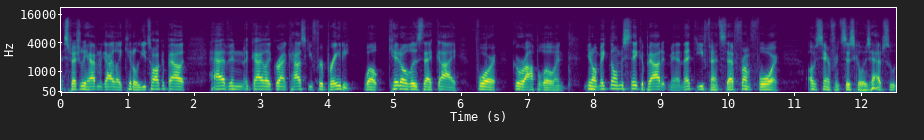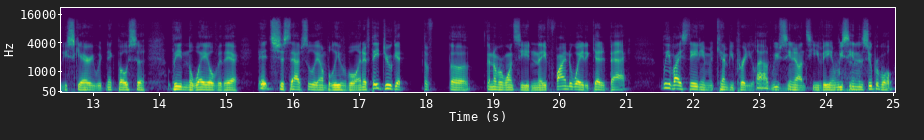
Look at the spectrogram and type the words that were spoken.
especially having a guy like Kittle. You talk about having a guy like Gronkowski for Brady. Well, Kittle is that guy for Garoppolo. And, you know, make no mistake about it, man. That defense, that front four of San Francisco is absolutely scary with Nick Bosa leading the way over there. It's just absolutely unbelievable. And if they do get the, the, the number one seed and they find a way to get it back, Levi Stadium can be pretty loud. We've seen it on TV and we've seen it in the Super Bowl.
